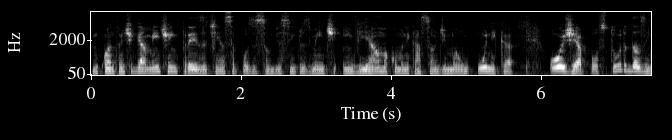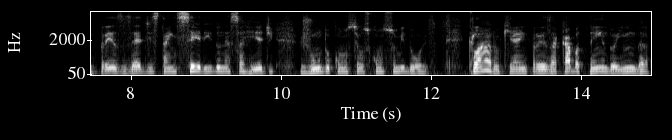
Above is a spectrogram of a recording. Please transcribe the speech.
Enquanto antigamente a empresa tinha essa posição de simplesmente enviar uma comunicação de mão única, Hoje, a postura das empresas é de estar inserido nessa rede junto com os seus consumidores. Claro que a empresa acaba tendo ainda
